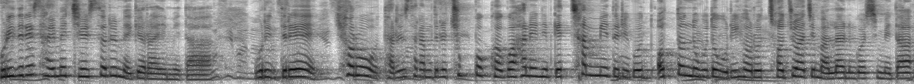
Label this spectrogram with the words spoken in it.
우리들의 삶의 질서를 매겨라입니다. 우리들의 혀로 다른 사람들을 축복하고 하나님께 찬미 드리고 어떤 누구도 우리 혀로 저주하지 말라는 것입니다.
